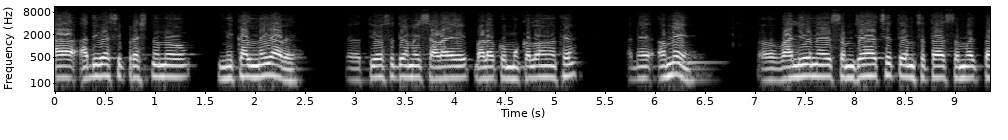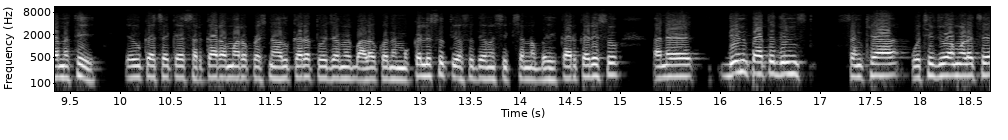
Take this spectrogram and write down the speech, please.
આ આદિવાસી પ્રશ્નનો નિકાલ નહીં આવે ત્યાં સુધી અમે શાળાએ બાળકો મોકલવાના નથી અને અમે વાલીઓને સમજાયા છે તેમ છતાં સમજતા નથી. એવું કહે છે કે સરકાર અમારો પ્રશ્ન હલ કરે તો જ અમે બાળકોને મોકલીશું, ત્યાં સુધી અમે શિક્ષણનો બહિષ્કાર કરીશું. અને દિન પ્રતિદિન સંખ્યા ઓછી જોવા મળે છે.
